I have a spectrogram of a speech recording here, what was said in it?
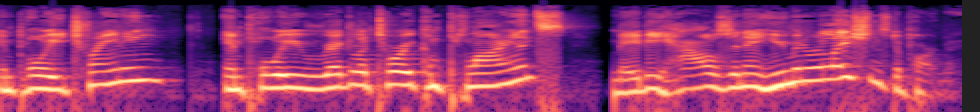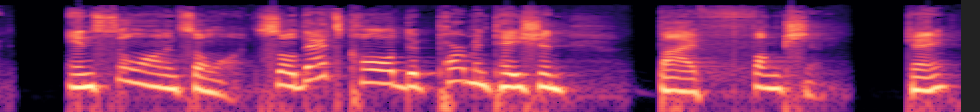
employee training, employee regulatory compliance, maybe housed in a human relations department, and so on and so on. So that's called departmentation by function. Okay.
